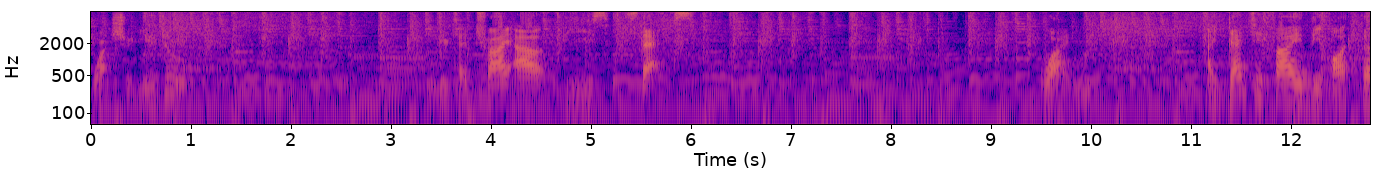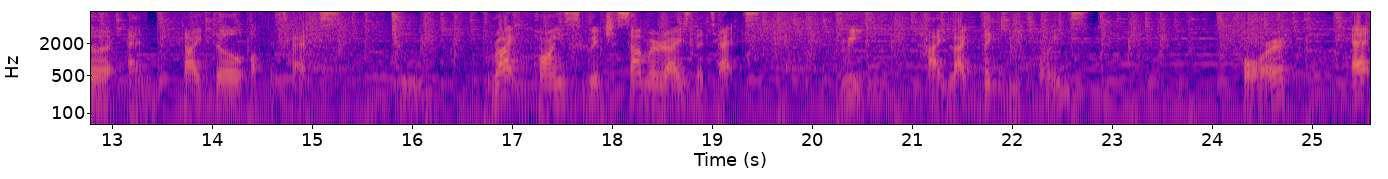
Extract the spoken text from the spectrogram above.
What should you do? You can try out these steps. 1. Identify the author and title of the text. 2. Write points which summarize the text. 3. Highlight the key points. 4. Add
